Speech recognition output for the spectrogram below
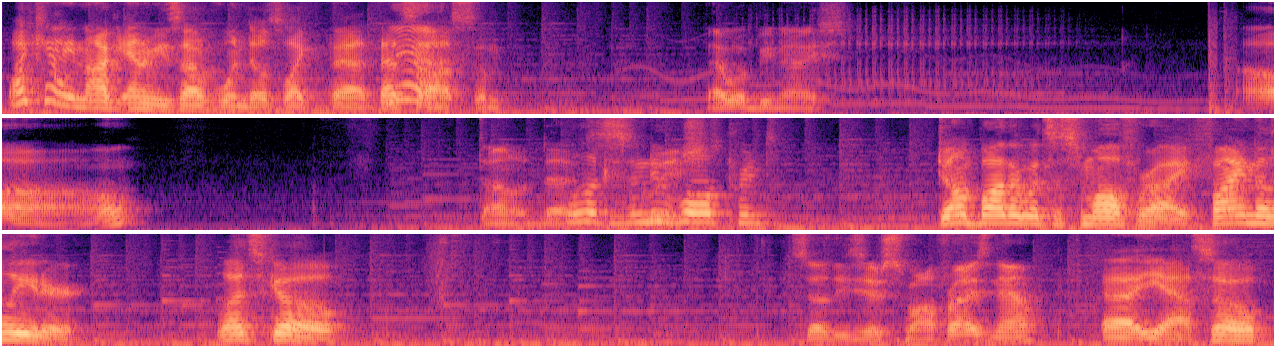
Why can't I knock enemies out of windows like that? That's Yeah. awesome. That would be nice. Oh. Donald Duck. Look, it's a new wall print. Don't bother with the small fry. Find the leader. Let's go. So these are small fries now? Uh, yeah, so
